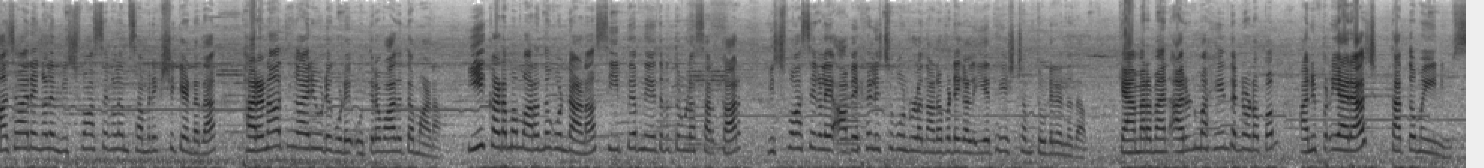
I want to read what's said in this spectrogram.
ആചാരങ്ങളും വിശ്വാസങ്ങളും സംരക്ഷിക്കേണ്ടത് ഭരണാധികാരിയുടെ കൂടെ ഉത്തരവാദിത്തമാണ്. ഈ കടമ മറന്നുകൊണ്ടാണ് സി പി എം നേതൃത്വത്തിലുള്ള സർക്കാർ വിശ്വാസികളെ അവഹേളിച്ചുകൊണ്ടുള്ള നടപടികൾ യഥേഷ്ടം തുടരുന്നത്. ക്യാമറമാൻ അരുൺ മഹേന്ദ്രനോടൊപ്പം അനുപ്രിയ രാജ് തത്വമയി ന്യൂസ്.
